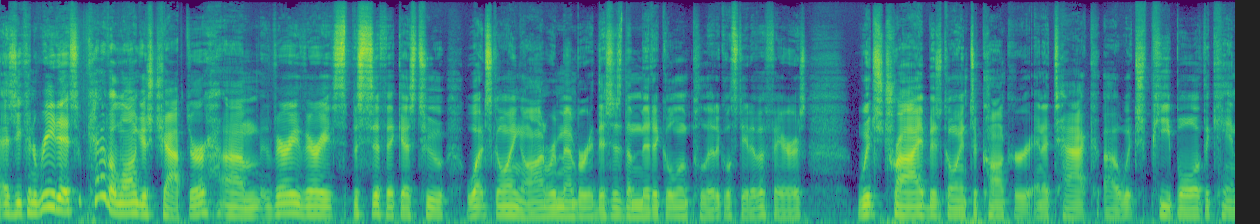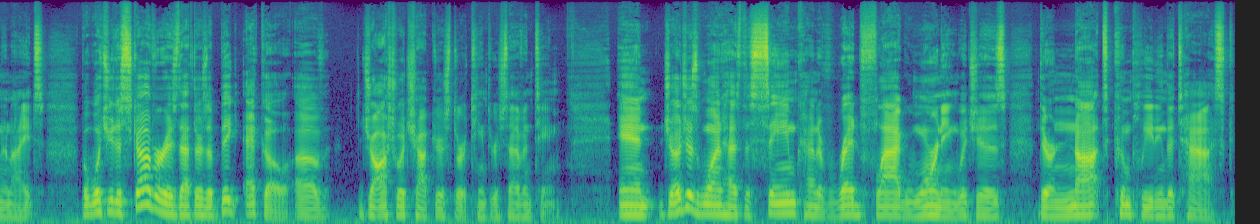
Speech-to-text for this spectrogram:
As you can read it, it's kind of a longish chapter, um, very, very specific as to what's going on. Remember, this is the medical and political state of affairs. Which tribe is going to conquer and attack uh, which people of the Canaanites? But what you discover is that there's a big echo of Joshua chapters 13 through 17. And Judges 1 has the same kind of red flag warning, which is they're not completing the task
